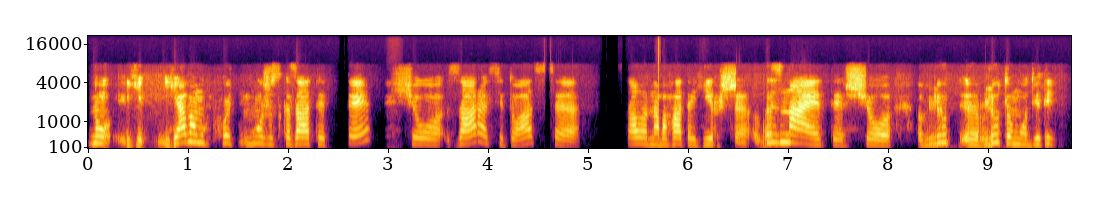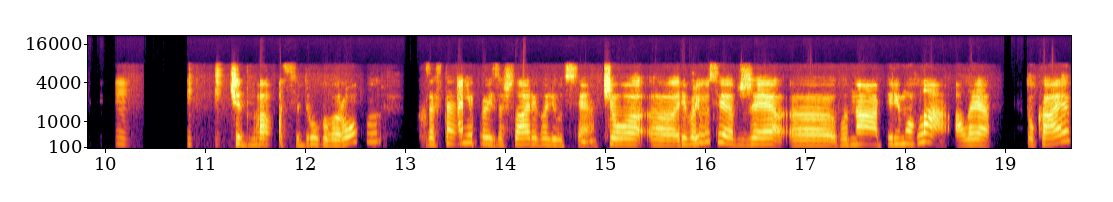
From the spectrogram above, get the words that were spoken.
Ну я вам хоч можу сказати те, що зараз ситуація стала набагато гірше. Ви знаєте, що в, лют, е, в лютому 2022 року в Казахстані пройшла революція. Що е, революція вже е, вона перемогла, але Токаєв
